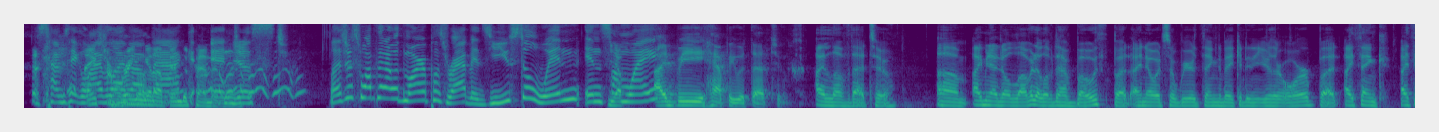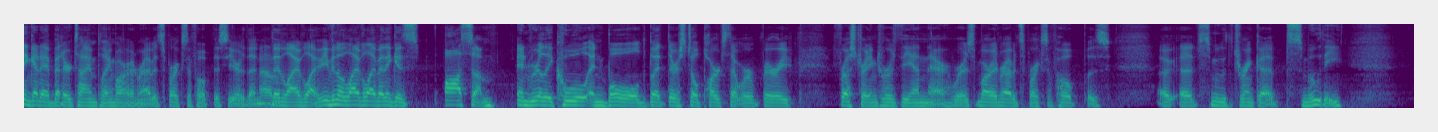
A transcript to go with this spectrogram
It's time to take Thanks Live for Live bringing out it up back independently. and just let's just swap that out with Mario plus Rabbids. You still win in some way. I'd be happy with that too. I love that too. Um, I mean, I don't love it. I love to have both, but I know it's a weird thing to make it an either or. But I think I think I'd have a better time playing Mario and Rabbids Sparks of Hope this year than, than Live Live. Even though Live Live I think is awesome and really cool and bold, but there's still parts that were very frustrating towards the end there. Whereas Mario and Rabbids Sparks of Hope was a, a smooth drink, a smoothie.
